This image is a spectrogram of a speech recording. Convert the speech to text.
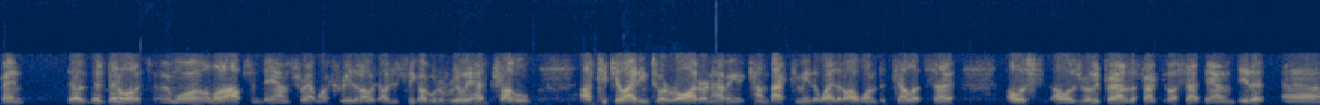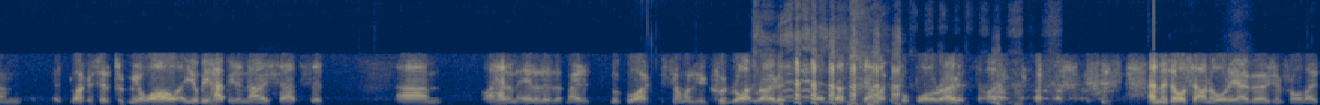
spent there, there's been a lot of turmoil, a lot of ups and downs throughout my career that I, I just think I would have really had trouble articulating to a writer and having it come back to me the way that I wanted to tell it. So I was I was really proud of the fact that I sat down and did it. Um, it like I said, it took me a while. You'll be happy to know, Sats, that um, I had an editor that made it look like someone who could write wrote it. it doesn't sound like a footballer wrote it. So I, and there's also an audio version for all those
